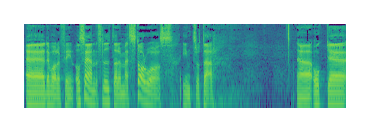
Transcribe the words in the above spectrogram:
Eh, det var det fin. Och sen slutade med Star Wars introt där. Eh, och eh,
